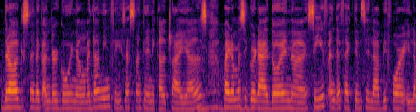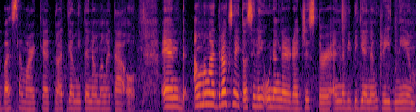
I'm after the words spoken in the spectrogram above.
drugs na nag-undergo ng madaming phases ng clinical trials para masigurado na safe and effective sila before ilabas sa market no, at gamitin ng mga tao. And ang mga drugs na ito, sila yung unang na-register and nabibigyan ng trade name.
